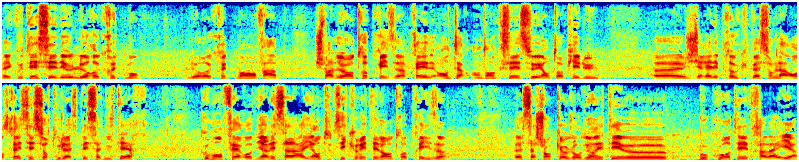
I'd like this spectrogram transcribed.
bah, Écoutez, c'est le recrutement. Le recrutement, enfin, je parle de l'entreprise. Après, en, tant que CSE et en tant qu'élu, euh, je dirais les préoccupations de la rentrée, c'est surtout l'aspect sanitaire. Comment faire revenir les salariés en toute sécurité dans l'entreprise, euh, sachant qu'aujourd'hui on était beaucoup en télétravail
